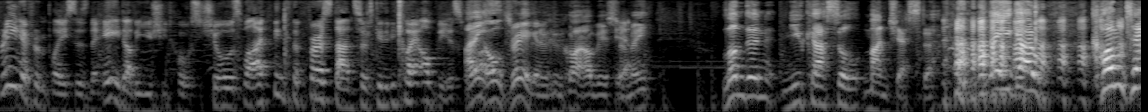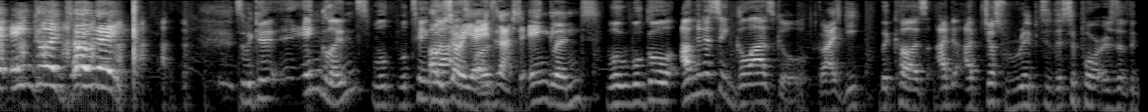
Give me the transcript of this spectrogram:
three different places that AEW should host shows? Well, I think the first answer is going to be quite obvious. For I think us. all three are going to be quite obvious for Yeah. me. London, Newcastle, Manchester. there you go. Come to England, Tony. So we get England. We'll we'll take. Oh, that sorry, as yeah, one. international. England, We'll we'll go. I'm gonna say Glasgow Glasgow. because I, I just ribbed the supporters of the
